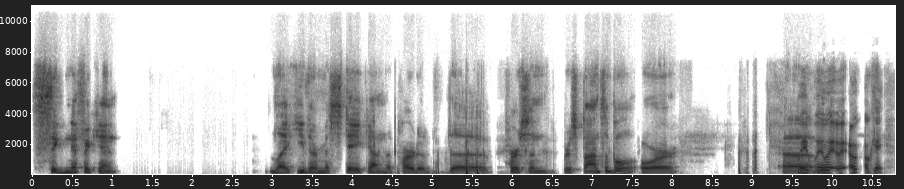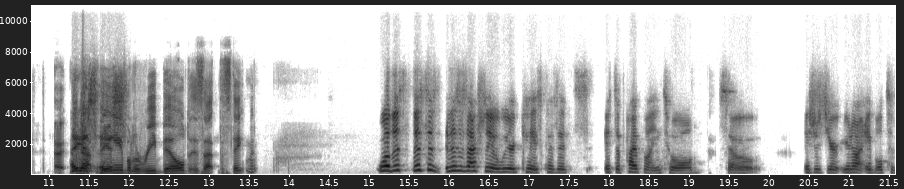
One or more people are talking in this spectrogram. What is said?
significant like either mistake on the part of the person responsible or Wait, wait, um, wait, wait. Okay. Uh, I guess- not I being guess- able to rebuild, is that the statement? Well this this is this is actually a weird case because it's it's a pipeline tool so it's just you're you're not able to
